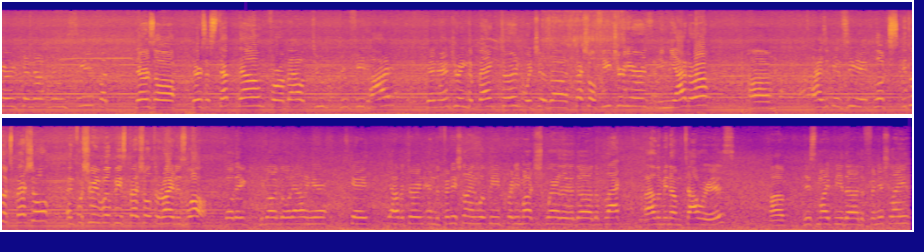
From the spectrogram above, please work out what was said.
here, you cannot really see it, but there's a there's a step down for about two two feet high. Then entering the bank turn, which is a special feature here in Niagara. Um, as you can see it looks it looks special and for sure it will be special to ride as well. So they, they're gonna go down here skate have a turn and the finish line will be pretty much where the the, the black aluminum tower is. Um, this might be the the finish lane.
